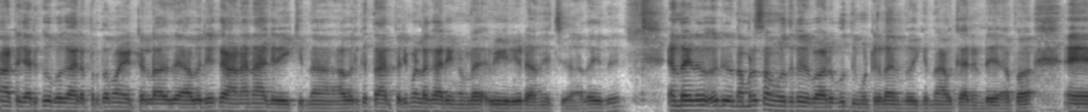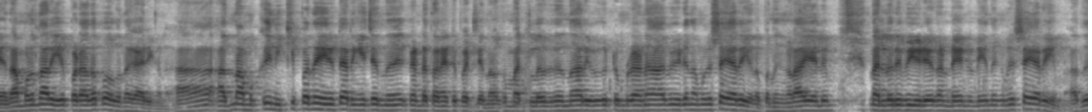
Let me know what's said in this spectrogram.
നാട്ടുകാർക്ക് ഉപകാരപ്രദമായിട്ടുള്ള അവർ കാണാൻ ആഗ്രഹിക്കുന്ന അവർക്ക് താല്പര്യമുള്ള കാര്യങ്ങളുടെ വീഡിയോ ഇടാന്ന് വെച്ചു. അതായത് എന്തായാലും ഒരു നമ്മുടെ സമൂഹത്തിൽ ഒരുപാട് ബുദ്ധിമുട്ടുകൾ അനുഭവിക്കുന്ന ആൾക്കാരുണ്ട്. അപ്പോൾ നമ്മളൊന്നും അറിയപ്പെടാതെ പോകുന്ന കാര്യങ്ങൾ. ആ അത് നമുക്ക് എനിക്കിപ്പോൾ നേരിട്ട് ഇറങ്ങി ചെന്ന് കണ്ടെത്താനായിട്ട് പറ്റില്ല. നമുക്ക് മറ്റുള്ളവരിൽ നിന്ന് അറിവ് കിട്ടുമ്പോഴാണ് ആ വീഡിയോ നമ്മൾ ഷെയർ ചെയ്യുന്നത്. അപ്പോൾ നിങ്ങളായാലും നല്ലൊരു വീഡിയോ കണ്ടിട്ടുണ്ടെങ്കിൽ നിങ്ങൾ ഷെയർ ചെയ്യും. അത്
